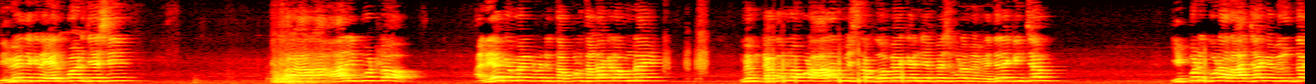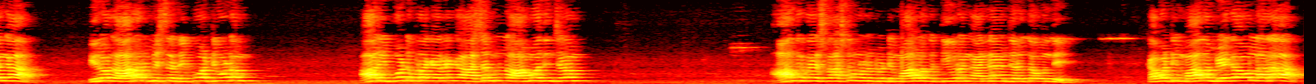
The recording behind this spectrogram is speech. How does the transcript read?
నివేదికను ఏర్పాటు చేసి ఆ- ఆ రిపోర్ట్లో అనేకమైనటువంటి తప్పులు తడకలు ఉన్నాయి. మేము గతంలో కూడా ఆర్ఆర్ మిశ్రా గోబ్యాక్ అని చెప్పేసి కూడా మేము వ్యతిరేకించాం. ఇప్పుడు కూడా రాజ్యాంగ విరుద్ధంగా ఈరోజు ఆర్ఆర్ మిశ్రా రిపోర్ట్ ఇవ్వడం ఆ రిపోర్టు ప్రకారంగా అసెంబ్లీలో ఆమోదించడం ఆంధ్రప్రదేశ్ రాష్ట్రంలో ఉన్నటువంటి మాలలకు తీవ్రంగా అన్యాయం జరుగుతూ ఉంది. కాబట్టి మాల మేధావులారా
